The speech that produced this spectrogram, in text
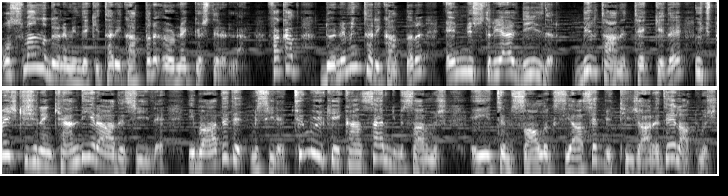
Osmanlı dönemindeki tarikatları örnek gösterirler. Fakat dönemin tarikatları endüstriyel değildir. Bir tane tekkede 3-5 kişinin kendi iradesiyle, ibadet etmesiyle tüm ülkeyi kanser gibi sarmış, eğitim, sağlık, siyaset ve ticarete el atmış,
